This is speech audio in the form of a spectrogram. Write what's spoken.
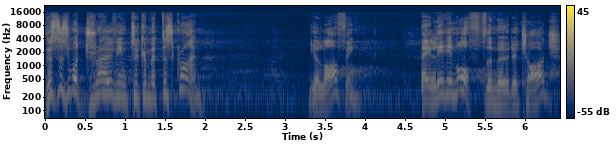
this is what drove him to commit this crime. You're laughing. They let him off the murder charge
